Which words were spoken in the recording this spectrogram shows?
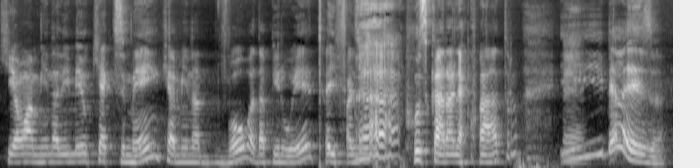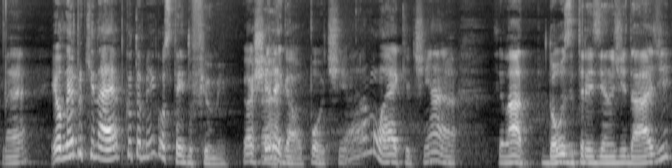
que é uma mina ali meio que X-Men, que a mina voa, dá pirueta e faz os caralho a quatro. É. E beleza, né? Eu lembro que na época eu também gostei do filme. Eu achei é. legal. Pô, tinha moleque, tinha sei lá, 12, 13 anos de idade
